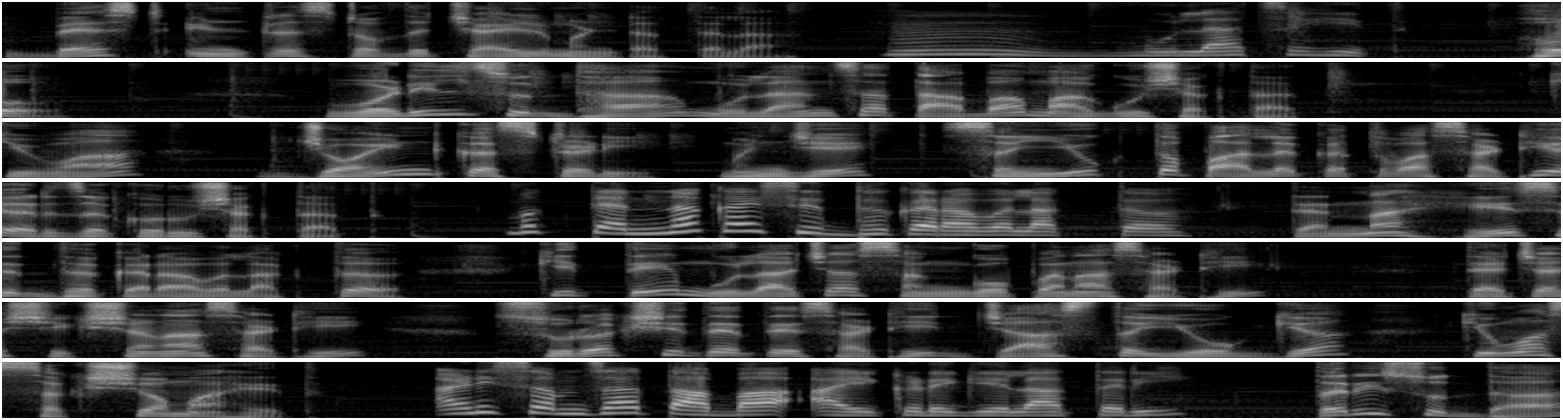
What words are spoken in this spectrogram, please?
Best interest of the child म्हणतात त्याला. हम्म मुलाचं हित. हो वडील सुद्धा मुलांचा ताबा मागू शकतात किंवा जॉईंट कस्टडी म्हणजे संयुक्त पालकत्वासाठी अर्ज करू शकतात. मग त्यांना काय सिद्ध करावं लागतं? त्यांना हे सिद्ध करावं लागतं की ते मुलाच्या संगोपनासाठी त्याच्या शिक्षणासाठी सुरक्षिततेसाठी जास्त योग्य किंवा सक्षम आहेत. आणि समजा ताबा आईकडे गेला तरी? तरीसुद्धा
